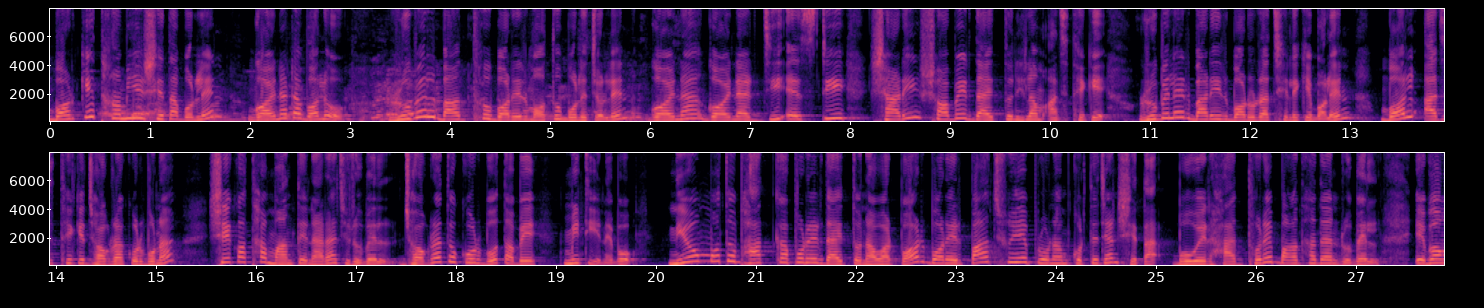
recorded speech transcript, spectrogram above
বরকে থামিয়ে শ্বেতা বললেন, গয়নাটা বলো। রুবেল বাধ্য বরের মতো বলে চললেন, গয়না, গয়নার জিএসটি, শাড়ি সবের দায়িত্ব নিলাম আজ থেকে। রুবেলের বাড়ির বড়রা ছেলেকে বলেন, বল, আজ থেকে ঝগড়া করব না। সে কথা মানতে নারাজ রুবেল, ঝগড়া তো করব, তবে মিটিয়ে নেব। নিয়ম মতো ভাত কাপড়ের দায়িত্ব নেওয়ার পর বরের পা ছুঁয়ে প্রণাম করতে যান শ্বেতা। বউয়ের হাত ধরে বাঁধা দেন রুবেল এবং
